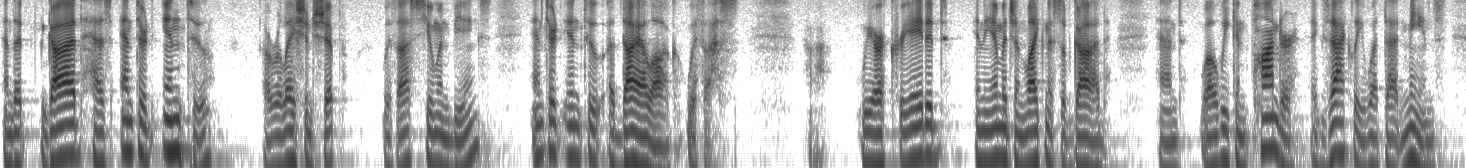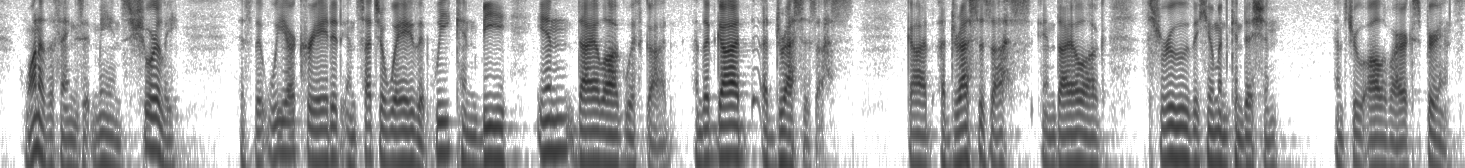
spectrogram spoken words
and that God has entered into a relationship with us human beings, entered into a dialogue with us. Uh, we are created in the image and likeness of God, and while we can ponder exactly what that means, one of the things it means, surely, is that we are created in such a way that we can be in dialogue with God and that God addresses us. God addresses us in dialogue through the human condition and through all of our experience.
